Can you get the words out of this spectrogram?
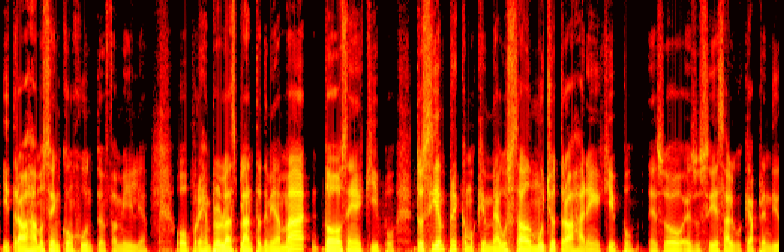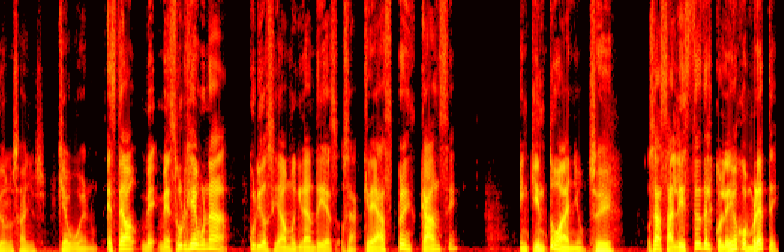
y trabajamos en conjunto, en familia. O por ejemplo, las plantas de mi mamá, todos en equipo. Entonces siempre como que me ha gustado mucho trabajar en equipo. Eso, eso sí es algo que he aprendido en los años. Qué bueno. Esteban, me, me surge una curiosidad muy grande y es, o sea, creas Percance en quinto año. Sí. O sea, saliste del colegio con brete.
